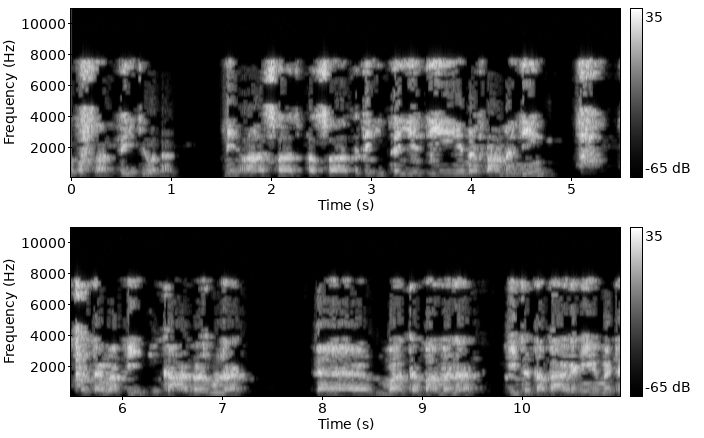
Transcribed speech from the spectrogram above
ප්‍රසආරට ඉතිවදන්. මේ ආස්වාද ප්‍රසආරට හිත යෙදීම පමණින් නැත්නම් අපි එක අරමුණක් මත පමණක් හිත තබා ගැනීමට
